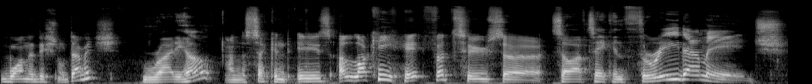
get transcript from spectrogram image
one additional damage. Righty ho. And the second is a lucky hit for two, sir. So I've taken three damage.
